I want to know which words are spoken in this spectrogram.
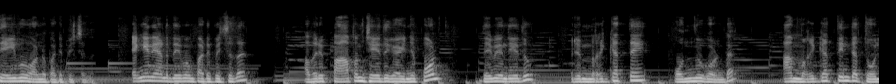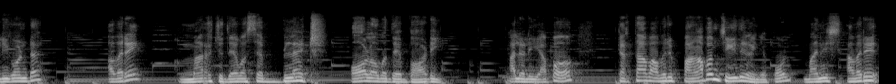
ദൈവമാണ് പഠിപ്പിച്ചത്. എങ്ങനെയാണ് ദൈവം പഠിപ്പിച്ചത്? അവർ പാപം ചെയ്തു കഴിഞ്ഞപ്പോൾ ദൈവം എന്ത് ചെയ്തു? ഒരു മൃഗത്തെ ഒന്നുകൊണ്ട് ആ മൃഗത്തിന്റെ തൊലി കൊണ്ട് അവരെ മറിച്ചു. There was a blood all over the body അല്ലല്ലേ അപ്പോ കർത്താവ് അവർ പാപം ചെയ്തു കഴിഞ്ഞപ്പോൾ മനുഷ്യ അവരെ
